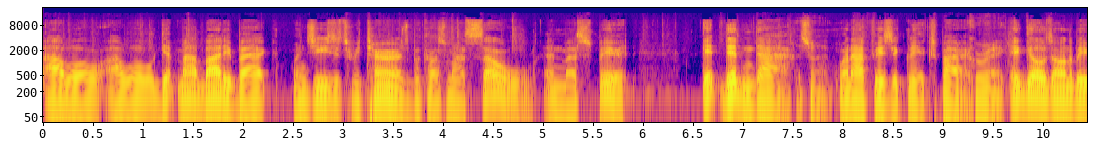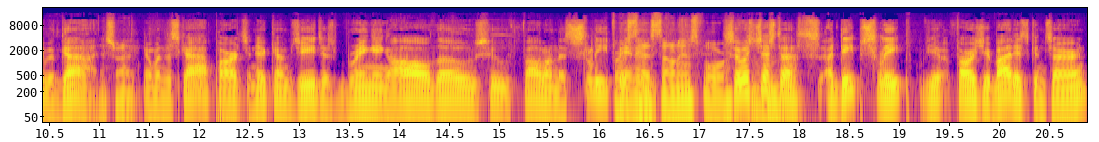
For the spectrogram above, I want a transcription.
I, will, I will get my body back when Jesus returns because my soul and my spirit, it didn't die That's right. when I physically expired. Correct. It goes on to be with God. That's right. And when the sky parts and here comes Jesus bringing all those who've fallen asleep First in him. Thessalonians 4. So it's just mm-hmm. a, a deep sleep as far as your body is concerned.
